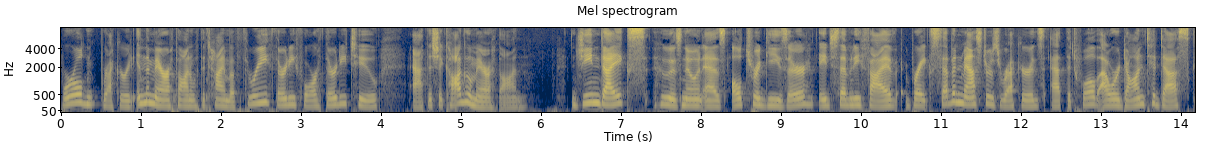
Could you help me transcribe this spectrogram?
world record in the marathon with a time of 334.32 at the Chicago Marathon. Gene Dykes, who is known as Ultra Geezer, age 75, breaks seven Masters records at the 12 hour dawn to dusk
